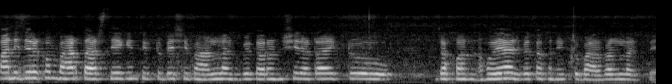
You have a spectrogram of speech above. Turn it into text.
পানি যেরকম ভার তার দিয়ে কিন্তু একটু বেশি ভালো লাগবে। কারণ শিরাটা একটু যখন হয়ে আসবে তখন একটু বারবার লাগবে।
